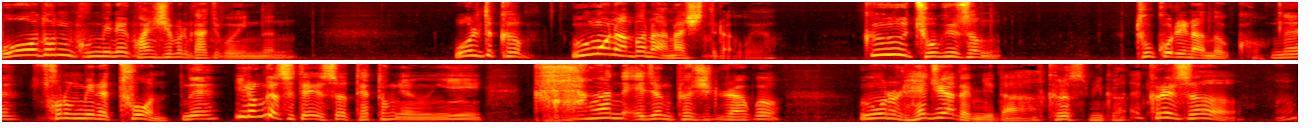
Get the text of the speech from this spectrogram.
모든 국민의 관심을 가지고 있는 월드컵 응원 한 번 안 하시더라고요. 그 조규성 두 골이나 넣고 네. 손흥민의 투혼 네. 이런 것에 대해서 대통령이 강한 애정 표시를 하고 응원을 해줘야 됩니다. 그렇습니까? 그래서 어?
